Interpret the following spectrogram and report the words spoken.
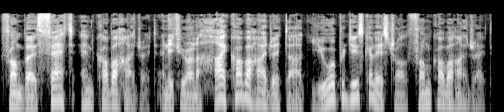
from both fat and carbohydrate. And if you're on a high carbohydrate diet, you will produce cholesterol from carbohydrate.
